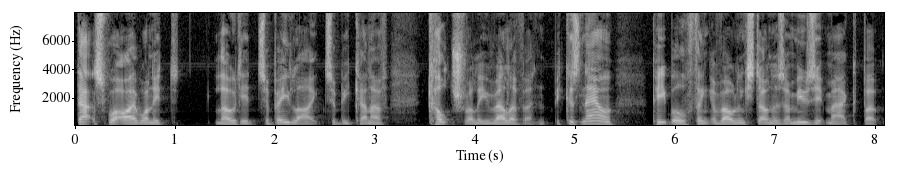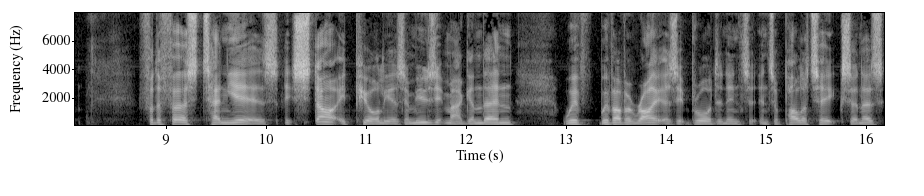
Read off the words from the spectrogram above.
that's what I wanted Loaded to be like, to be kind of culturally relevant because now people think of Rolling Stone as a music mag, but for the first 10 years, it started purely as a music mag. And then with, with other writers, it broadened into, into politics. And as,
